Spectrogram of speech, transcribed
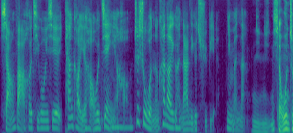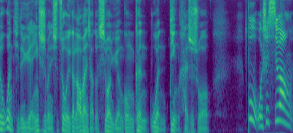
想法和提供一些参考也好或建议也好，这是我能看到一个很大的一个区别。你们呢？你你你想问这个问题的原因是什么？你是作为一个老板角度，希望员工更稳定，还是说不，我是希望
